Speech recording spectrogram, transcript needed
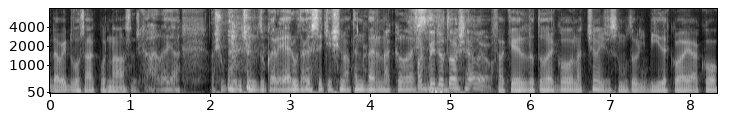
David Dvořák od nás. Říkal, hele, já až ukončím tu kariéru, tak se těším na ten bare Fakt by do toho šel, jo? Fakt je do toho jako nadšený, že se mu to líbí, takový jako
